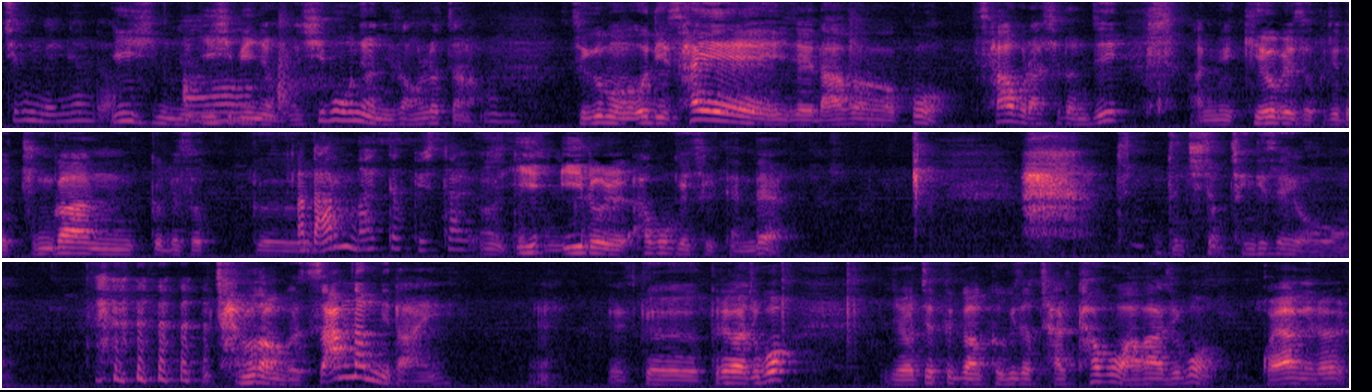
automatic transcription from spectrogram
지금 몇 년도야? 20년 아. 22년 15년 이상 흘렀잖아 응. 지금은 어디 사회에 이제 나가갖고 사업을 하시든지 아니면 기업에서 그래도 중간급에서 그 아 나랑 나이대가 비슷할 어, 수도 있으니까. 일을 하고 계실 텐데 하, 눈- 눈치 좀 챙기세요 잘못하면 그 쌈납니다. 예. 그 그래가지고 이제 어쨌든간 거기서 잘 타고 와가지고 고양이를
